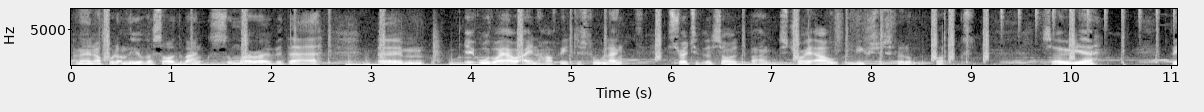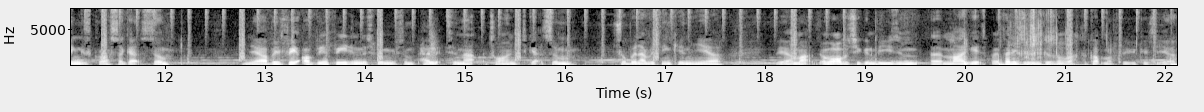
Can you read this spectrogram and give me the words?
and then I'll put it on the other side of the bank, somewhere over there, um, it all the way out, eight and a half meters full length, straight to the other side of the bank to try it out, and leaves just fill up the box. So yeah, fingers crossed I get some. Yeah, I've been, I've been feeding the swim with some pellets and that, trying to get some chub and everything in here yeah, I'm, I'm obviously going to be using uh, maggots, but if anything doesn't work, I've got my fukas here.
